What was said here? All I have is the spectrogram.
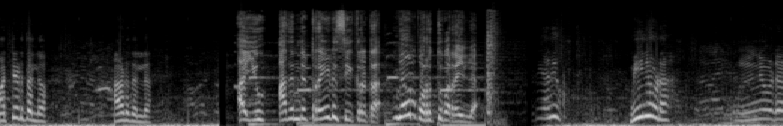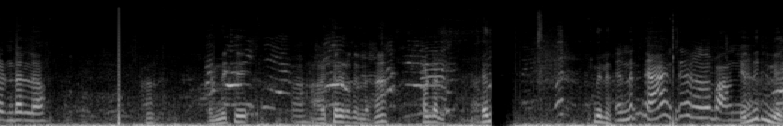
മറ്റെടുത്തല്ലോ. അടുത്തല്ലോ അയ്യോ അതിന്റെ ട്രേഡ് സീക്രട്ടാ ഞാൻ പുറത്തു പറയില്ല. മീനോടാ ഇവിടെ ഉണ്ടല്ലോ. എന്നിട്ട് ഉണ്ടല്ലോ. എന്നിട്ട് ഞാൻ എന്തിനാ പറഞ്ഞു. എന്നിട്ടില്ലേ?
